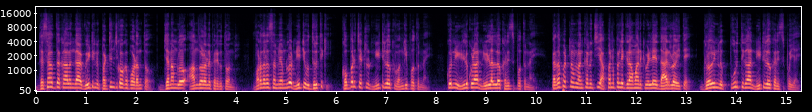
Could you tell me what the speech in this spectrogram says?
దశాబ్ద కాలంగా వీటిని పట్టించుకోకపోవడంతో జనంలో ఆందోళన పెరుగుతోంది. వరదల సమయంలో నీటి ఉధృతికి కొబ్బరి చెట్లు నీటిలోకి వంగిపోతున్నాయి. కొన్ని ఇళ్ళు కూడా నీళ్ళల్లో కలిసిపోతున్నాయి. పెదపట్నం లంక నుంచి అప్పనపల్లి గ్రామానికి వెళ్ళే దారిలో అయితే గ్రోయిన్లు పూర్తిగా నీటిలో కలిసిపోయాయి.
